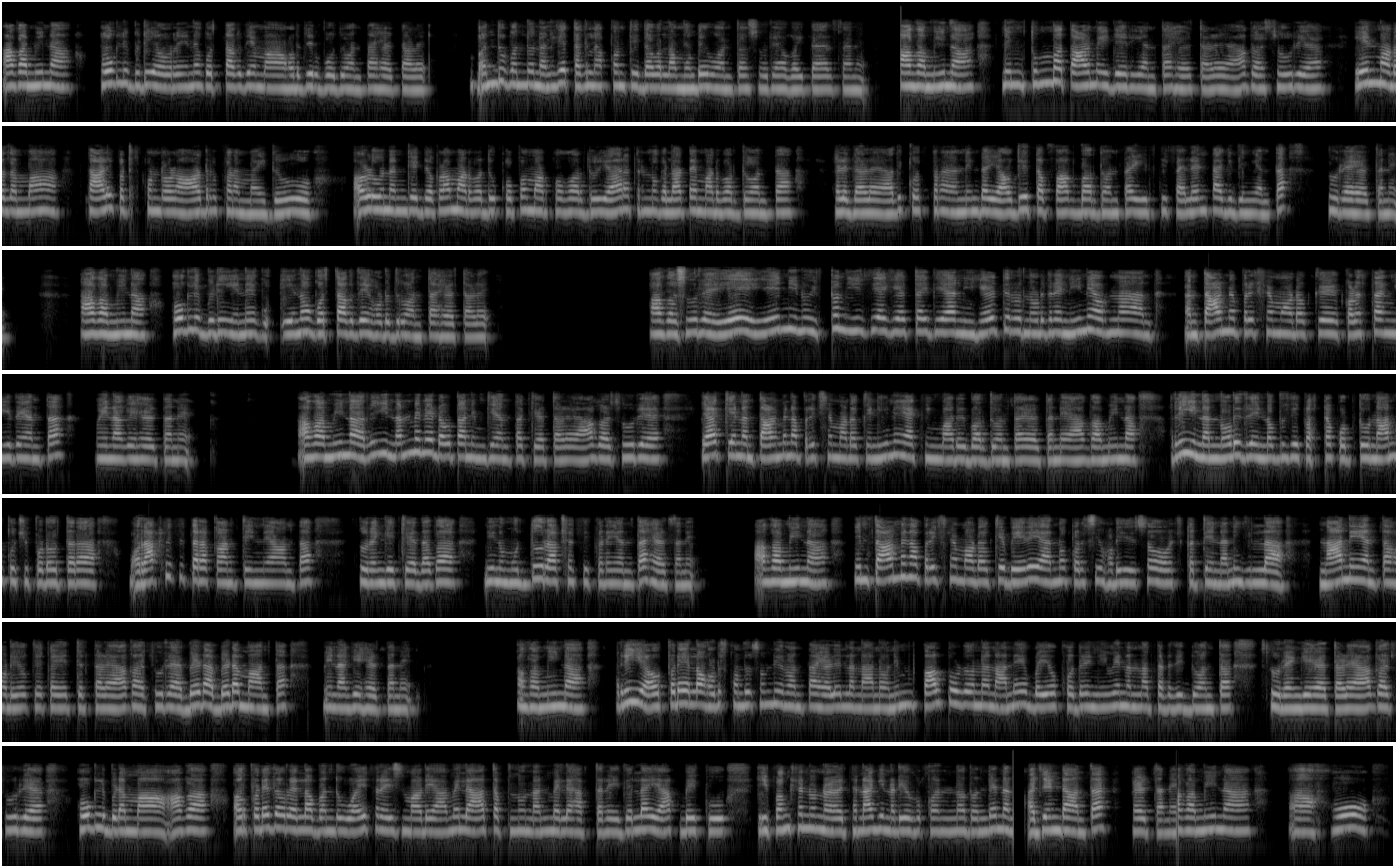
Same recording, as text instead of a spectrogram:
ಆಗ ಮೀನಾ, ಹೋಗ್ಲಿ ಬಿಡಿ ಅವ್ರೇನೇ ಗೊತ್ತಾಗದೆ ಮಾ, ಹೊಡೆದಿರ್ಬೋದು ಅಂತ ಹೇಳ್ತಾಳೆ. ಬಂದು ಬಂದು ನನಗೆ ತಗಲ್ ಹಾಕೊಂತಿದ್ದಾವಲ್ಲ ಮುಂಡೆವು ಅಂತ ಸೂರ್ಯ ಬೈತಾ ಇರ್ತಾನೆ. ಆಗ ಮೀನಾ, ನಿಮ್ ತುಂಬಾ ತಾಳ್ಮೆ ಇದೆ ರೀ ಅಂತ ಹೇಳ್ತಾಳೆ. ಆಗ ಸೂರ್ಯ, ಏನ್ ಮಾಡೋದಮ್ಮ? ತಾಳಿ ಕಟ್ಟಿಸ್ಕೊಂಡವಳ ಆರ್ಡರ್ ಕಣಮ್ಮ ಇದು. ಅವಳು ನನ್ಗೆ ಜಗಳ ಮಾಡಬಾರ್ದು, ಕೋಪ ಮಾಡ್ಕೋಬಾರ್ದು, ಯಾರ ಹತ್ರನು ಗಲಾಟೆ ಮಾಡಬಾರ್ದು ಅಂತ ಹೇಳಿದಾಳೆ ಅದಕ್ಕೋಸ್ಕರ ನನ್ನಿಂದ ಯಾವುದೇ ತಪ್ಪಾಗ್ಬಾರ್ದು ಅಂತ ಇರ್ತಿ ರೀತಿ ಸೈಲೆಂಟ್ ಆಗಿದ್ದೀನಿ ಅಂತ ಸೂರ್ಯ ಹೇಳ್ತಾನೆ. ಆಗ ಮೀನಾ, ಹೋಗ್ಲಿ ಬಿಡಿ, ಏನೇ ಏನೋ ಗೊತ್ತಾಗದೆ ಹೊಡೆದ್ರು ಅಂತ ಹೇಳ್ತಾಳೆ. ಆಗ ಸೂರ್ಯ, ಏ, ಏನ್ ನೀನು ಇಷ್ಟೊಂದು ಈಸಿಯಾಗಿ ಹೇಳ್ತಾ ಇದೀಯಾ ನೀ ಹೇಳ್ತಿರೋದ್ ನೋಡಿದ್ರೆ ನೀನೇ ಅವ್ರನ್ನ ನನ್ ತಾಳ್ಮೆ ಪರೀಕ್ಷೆ ಮಾಡೋಕೆ ಕಳಿಸ್ದಂಗಿದೆ ಅಂತ ಮೀನಾಗೆ ಹೇಳ್ತಾನೆ. ಆಗ ಮೀನಾ, ರೀ, ನನ್ ಮೇಲೆ ಡೌಟಾ ನಿಮ್ಗೆ ಅಂತ ಕೇಳ್ತಾಳೆ. ಆಗ ಸೂರ್ಯ, ಯಾಕೆ ನನ್ ತಾಳ್ಮೆನ ಪರೀಕ್ಷೆ ಮಾಡೋಕೆ ನೀನೇ ಯಾಕೆ ಹಿಂಗ್ ಮಾಡಿರ್ಬಾರ್ದು ಅಂತ ಹೇಳ್ತಾನೆ. ಆಗ ಮೀನಾ, ರೀ, ನನ್ ನೋಡಿದ್ರೆ ಇನ್ನೊಬ್ರಿಗೆ ಕಷ್ಟ ಕೊಟ್ಟು ನಾನ್ ಖುಷಿ ಪಡೋ ತರ, ರಾಕ್ಷಸಿ ತರ ಕಾಣ್ತೀನಿ ಅಂತ ಸೂರ್ಯಂಗೆ ಕೇಳಿದಾಗ, ನೀನು ಮುದ್ದು ರಾಕ್ಷಸಿ ಕಣೆ ಅಂತ ಹೇಳ್ತಾನೆ. ಆಗ ಮೀನಾ, ನಿಮ್ ತಾಳ್ಮೆನ ಪರೀಕ್ಷೆ ಮಾಡೋಕೆ ಬೇರೆ ಯಾರನ್ನೂ ಕರೆಸಿ ಹೊಡೆಯಿಸೋ ಅವಶ್ಯಕತೆ ನನಗಿಲ್ಲ. ನಾನೇ ಅಂತ ಹೊಡೆಯೋಕೆ ಕೈ ಎತ್ತಿರ್ತಾಳೆ. ಆಗ ಸೂರ್ಯ, ಬೇಡ, ಬೇಡಮ್ಮ ಅಂತ ಮೀನಾಗೆ ಹೇಳ್ತಾನೆ. ಆಗ ಮೀನಾ, ರೀ, ಅವ್ರ ಕಡೆ ಎಲ್ಲ ಹೊಡಿಸ್ಕೊಂಡು ಸುಮ್ನಿರು ಅಂತ ಹೇಳಿಲ್ಲ ನಾನು. ನಿಮ್ ಕಾಲ್ ತೊಳ್ದವನ್ನ ನಾನೇ ಬೈಯೋಕ್ ಹೋದ್ರೆ ನೀವೇ ನನ್ನ ತಡೆದಿದ್ದು ಅಂತ ಸೂರ್ಯಂಗೆ ಹೇಳ್ತಾಳೆ. ಆಗ ಸೂರ್ಯ, ಹೋಗ್ಲಿ ಬಿಡಮ್ಮ. ಆಗ ಅವ್ರ ಕಡೆದವ್ರೆಲ್ಲ ಬಂದು ವಾಯ್ಸ್ ರೈಸ್ ಮಾಡಿ, ಆಮೇಲೆ ಆ ತಪ್ಪನು ನನ್ ಮೇಲೆ ಹಾಕ್ತಾರೆ. ಇದೆಲ್ಲ ಯಾಕೆ ಬೇಕು? ಈ ಫಂಕ್ಷನ್ ಚೆನ್ನಾಗಿ ನಡೆಯಬೇಕು ಅನ್ನೋದೊಂದೇ ನನ್ನ ಅಜೆಂಡಾ ಅಂತ ಹೇಳ್ತಾನೆ. ಆಗ ಮೀನಾ, ಆ, ಹೋ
